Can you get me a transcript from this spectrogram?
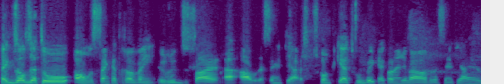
Fait que vous vous êtes au 11 180 rue du Fer à Havre-Saint-Pierre. C'est compliqué à trouver quand on arrive à Havre-Saint-Pierre?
